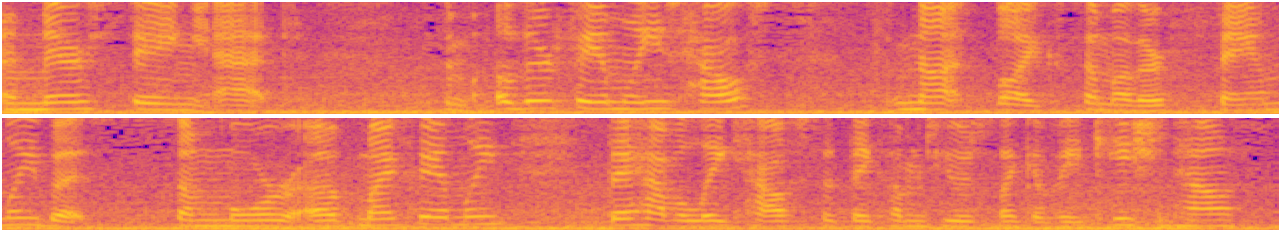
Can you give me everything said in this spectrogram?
And they're staying at some other family's house. Not like some other family, but some more of my family. They have a lake house that they come to. It's like a vacation house.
